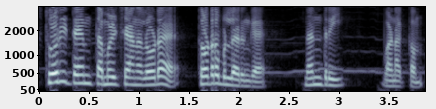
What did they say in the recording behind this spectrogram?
ஸ்டோரி டைம் தமிழ் சேனலோட தொடர்புல இருங்க. நன்றி வணக்கம்.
